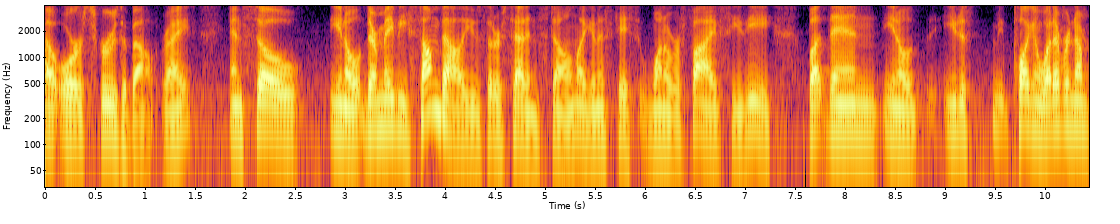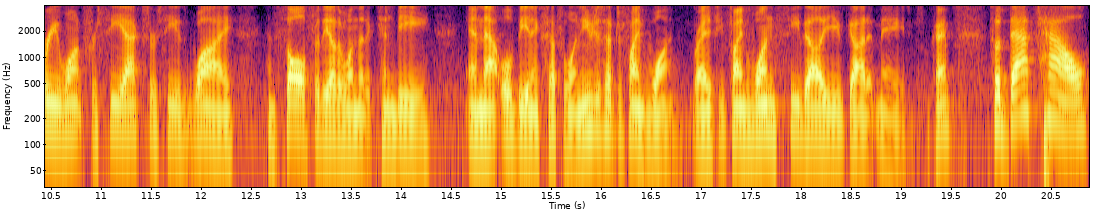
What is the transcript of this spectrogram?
uh, or screws about, right? And so, you know, there may be some values that are set in stone, like in this case, 1 over 5 CZ, but then, you know, you just plug in whatever number you want for CX or CY and solve for the other one that it can be, and that will be an acceptable one. You just have to find one, right? If you find one C value, you've got it made, okay? So that's how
